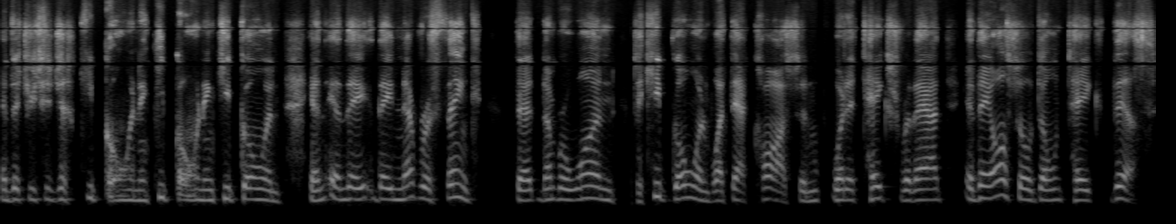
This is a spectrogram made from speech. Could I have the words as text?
and that you should just keep going and keep going and keep going. And and they they never think that number one to keep going what that costs and what it takes for that. And they also don't take this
